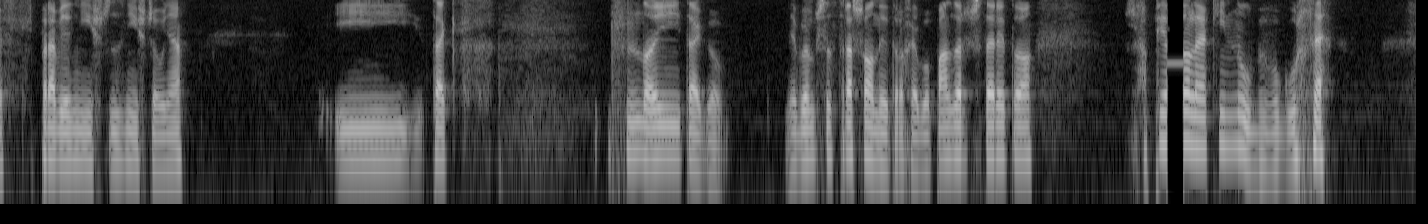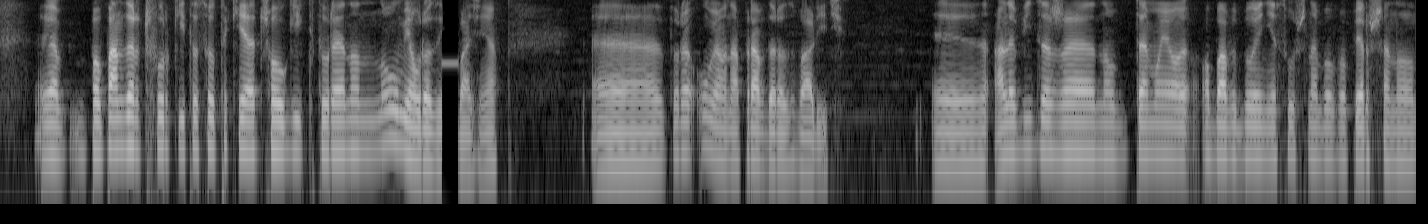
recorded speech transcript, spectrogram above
y, prawie niszcz, zniszczył, nie? I tak. No i tego. Ja byłem przestraszony trochę, bo Panzer 4 to. Ja pierdolę, jaki noob w ogóle. Ja, bo Panzer 4 to są takie czołgi, które no, no umią rozjebać, nie? E, które umią naprawdę rozwalić. E, ale widzę, że no, te moje obawy były niesłuszne, bo po pierwsze, no,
